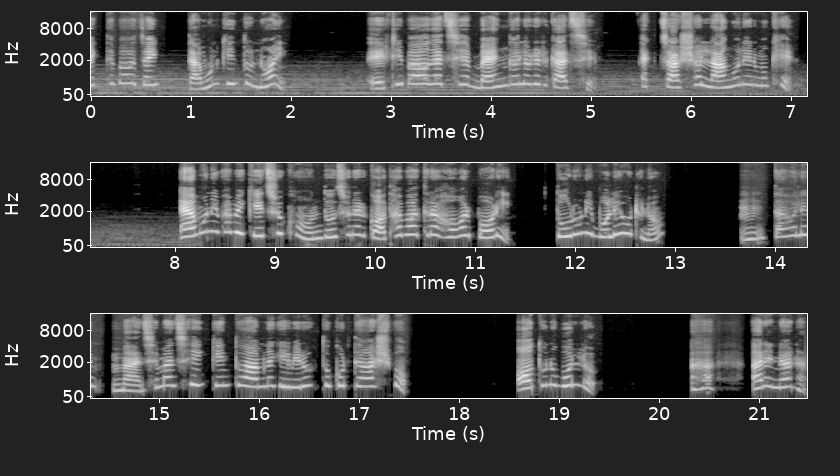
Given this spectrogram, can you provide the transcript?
দেখতে পাওয়া যায়, তেমন কিন্তু নয়। এটি পাওয়া গেছে ব্যাঙ্গালোরের কাছে, এক চাষা লাঙলের মুখে। এমনইভাবে কিছুক্ষণ দুজনের কথাবার্তা হওয়ার পরই তরুণী বলে উঠল তাহলে মাঝে মাঝেই কিন্তু আপনাকে বিরক্ত করতে আসব? অতনু বলল আরে না না,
